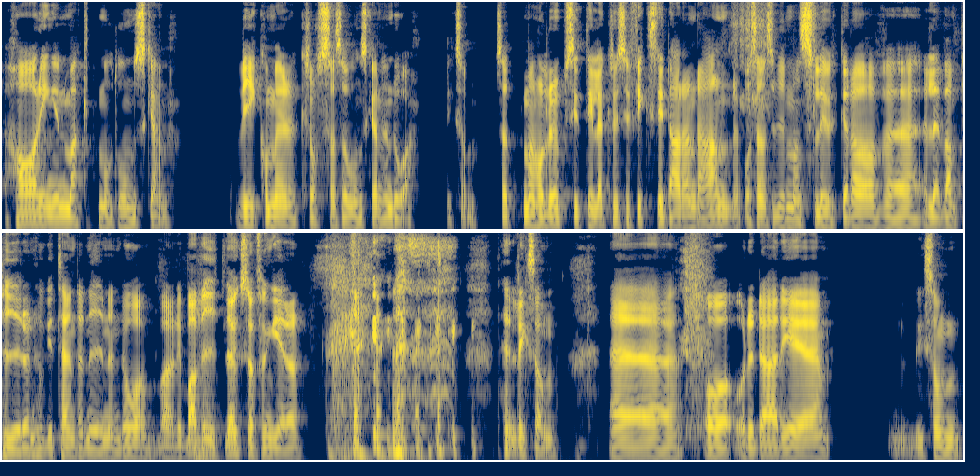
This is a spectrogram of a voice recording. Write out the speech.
har ingen makt mot ondskan. Vi kommer krossas av ondskan ändå. Liksom. Så att man håller upp sitt lilla krucifix i darrande hand och sen så blir man slukad av, eh, eller vampyren hugger tänderna i en ändå. Det är bara vitlök som fungerar. liksom. Eh, och, och det där är liksom,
